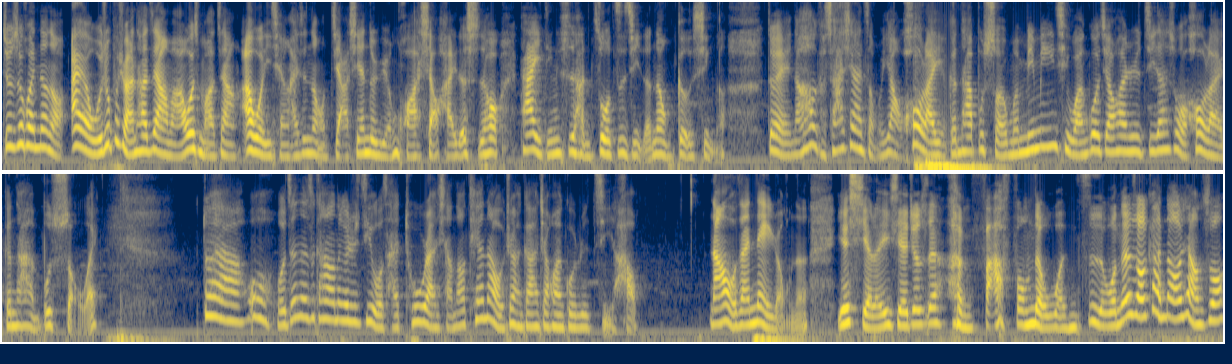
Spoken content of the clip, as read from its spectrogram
就是会那种，哎呀，我就不喜欢他这样嘛，为什么要这样啊？我以前还是那种假仙的圆滑小孩的时候，他已经是很做自己的那种个性了，对。然后，可是他现在怎么样？我后来也跟他不熟，我们明明一起玩过交换日记，但是我后来也跟他很不熟，哎。对啊，哦，我真的是看到那个日记，我才突然想到，天哪，我居然跟他交换过日记，好。然后我在内容呢，也写了一些就是很发疯的文字，我那时候看到，我想说。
